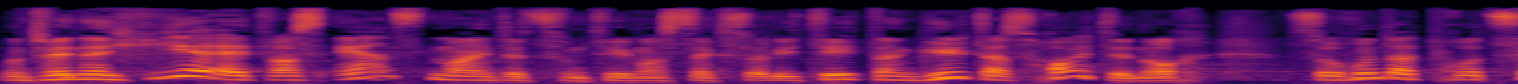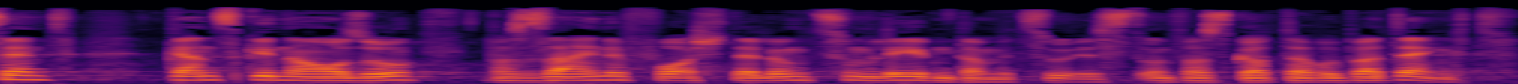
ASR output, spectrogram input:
Und wenn er hier etwas ernst meinte zum Thema Sexualität, dann gilt das heute noch zu 100 Prozent ganz genauso, was seine Vorstellung zum Leben damit so ist und was Gott darüber denkt.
